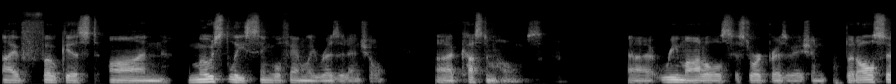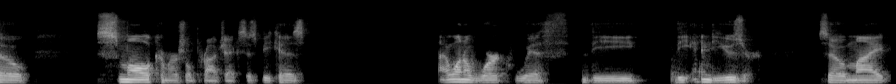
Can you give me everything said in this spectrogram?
I've focused on mostly single family residential, uh, custom homes, uh, remodels, historic preservation, but also small commercial projects is because I want to work with the the end user. So my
